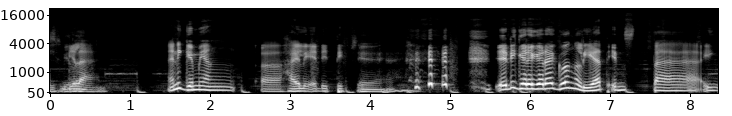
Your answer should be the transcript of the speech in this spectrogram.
Sembilan. sembilan. Nah ini game yang eh, highly addictive sih. Iya. Ya ini gara-gara gue ngelihat insta in-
